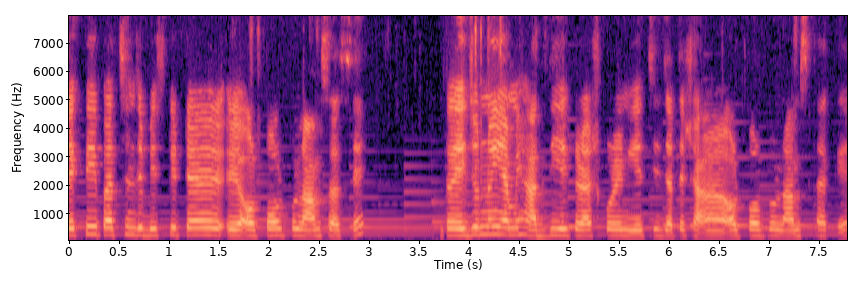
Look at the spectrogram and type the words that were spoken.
দেখতেই পাচ্ছেন যে বিস্কিটটা অল্প অল্প লামস আছে। তো এই জন্যই আমি হাত দিয়ে ক্রাশ করে নিয়েছি যাতে অল্প অল্প লামস থাকে।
